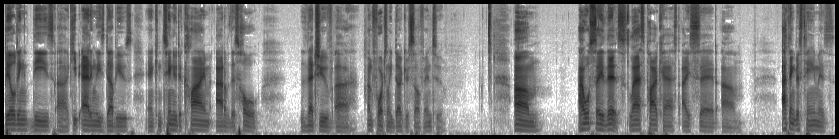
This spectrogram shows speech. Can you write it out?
building these, uh, keep adding these W's, and continue to climb out of this hole that you've uh, unfortunately dug yourself into. Um, I will say this: last podcast, I said um, I think this team is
